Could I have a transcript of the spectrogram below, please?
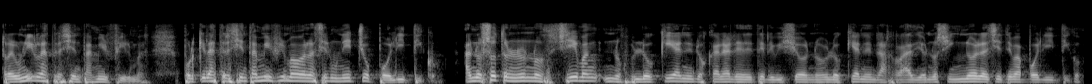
reunir las 300.000 firmas, porque las 300.000 firmas van a ser un hecho político. A nosotros no nos llevan, nos bloquean en los canales de televisión, nos bloquean en las radios, nos ignora el sistema político.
